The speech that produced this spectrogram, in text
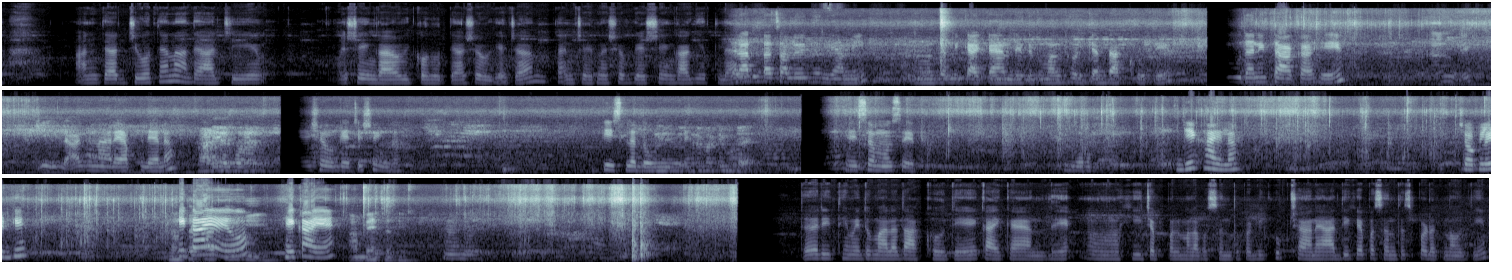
आणि त्या आजी होत्या ना त्या आजी शेंगा विकत होत्या शेवग्याच्या. त्यांच्या इथनं शेवग्याच्या शेंगा घेतल्या. तर आत्ता चालू आहे घरी आम्ही. तर मी काय काय आणले ते तुम्हाला थोडक्यात दाखवते. दूध आणि ताक आहे. लागणार आहे आपल्याला. शेवग्याच्या शेंगा. तीसला दोन एवढ्या हे समोसे आहेत. बरं. घे खायला. चॉकलेट घे. हे काय आहे हो? हे काय आहे? आंब्याचं ते. तर इथे मी तुम्हाला दाखवते काय काय आणले. ही चप्पल मला पसंत पडली. खूप छान आहे. आधी काय पसंतच पडत नव्हती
